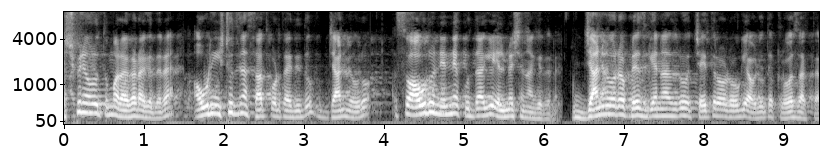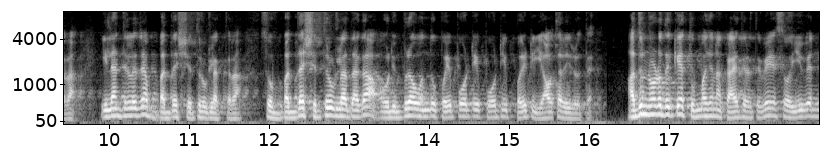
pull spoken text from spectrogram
ಅಶ್ವಿನಿ ಅವರು ತುಂಬಾ ರಗಡ್ ಆಗಿದ್ದಾರೆ. ಅವ್ರಿಗೆ ಇಷ್ಟು ದಿನ ಸಾಥ್ ಕೊಡ್ತಾ ಇದ್ದಿದ್ದು ಜಾನ್ವಿ ಅವರು. ಸೊ ಅವರು ನಿನ್ನೆ ಖುದ್ದಾಗಿ ಎಲ್ಮೇಷನ್ ಆಗಿದ್ದಾರೆ. ಜಾನ್ವಿ ಅವರ ಪ್ಲೇಸ್ಗೆ ಏನಾದರೂ ಚೈತ್ರ ಅವರು ಹೋಗಿ ಅವ್ರ ಜೊತೆ ಕ್ಲೋಸ್ ಆಗ್ತಾರ? ಇಲ್ಲ ಅಂತ ಹೇಳಿದ್ರೆ ಬದ್ಧ ಶತ್ರುಗಳಾಗ್ತಾರ. ಸೊ ಬದ್ಧ ಶತ್ರುಗಳಾದಾಗ ಅವರಿಬ್ಬರ ಒಂದು ಪೈಪೋಟಿ, ಪೋಟಿ, ಪೈಟಿ ಯಾವ ಥರ ಇರುತ್ತೆ? ಅದು ನೋಡೋದಕ್ಕೆ ತುಂಬಾ ಜನ ಕಾಯ್ತಿರ್ತೀವಿ. ಸೊ ಈವೆನ್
